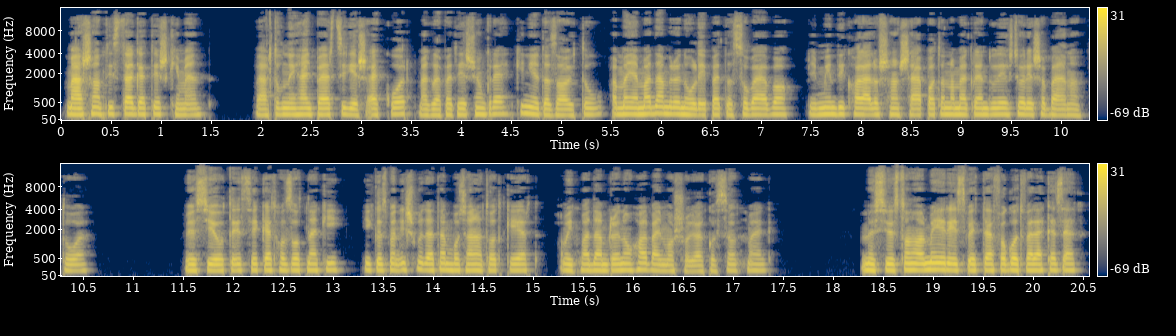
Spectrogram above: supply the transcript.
Mársan tisztelgetés kiment. Vártunk néhány percig, és ekkor, meglepetésünkre, kinyílt az ajtó, amelyen Madame Renault lépett a szobába, még mindig halálosan sápatan a megrendüléstől és a bánattól. Monsieur tészéket hozott neki, miközben ismételten bocsánatot kért, amit Madame Renault halvány mosolyal köszönt meg. Monsieur Stonor mély részvétel fogott vele kezet,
